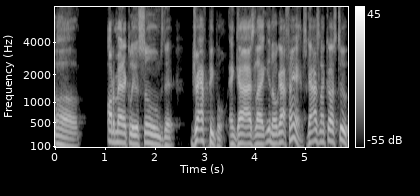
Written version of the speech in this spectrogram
Uh, automatically assumes that draft people and guys like you know got fans guys like us too.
